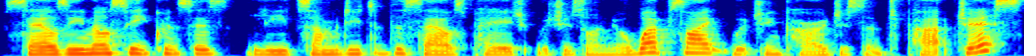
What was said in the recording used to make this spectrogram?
Sales email sequences lead somebody to the sales page, which is on your website, which encourages them to purchase.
